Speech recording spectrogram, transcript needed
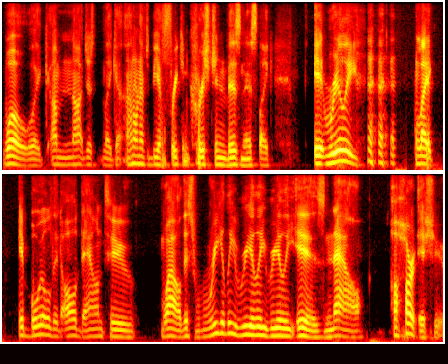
whoa like i'm not just like i don't have to be a freaking christian business. Like it really like it boiled it all down to wow this really really really is now a heart issue.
